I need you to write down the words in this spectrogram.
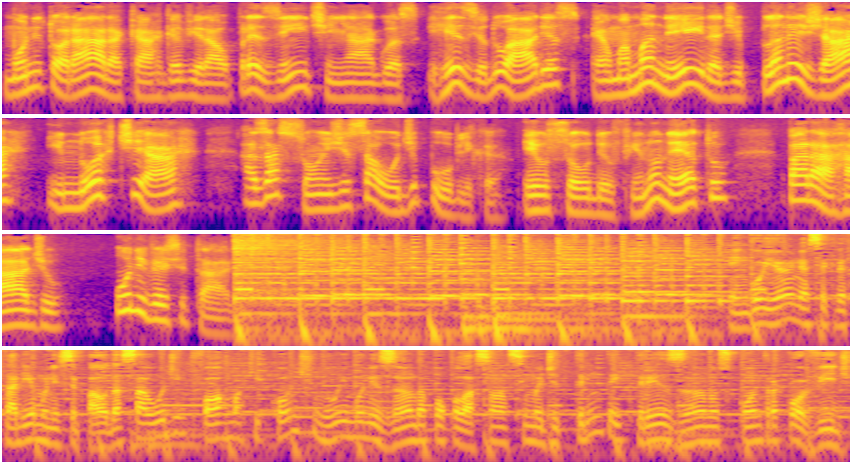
monitorar a carga viral presente em águas residuárias é uma maneira de planejar e nortear as ações de saúde pública. Eu sou Delfino Neto para a Rádio Universitária. Em Goiânia, a Secretaria Municipal da Saúde informa que continua imunizando a população acima de 33 anos contra a Covid.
